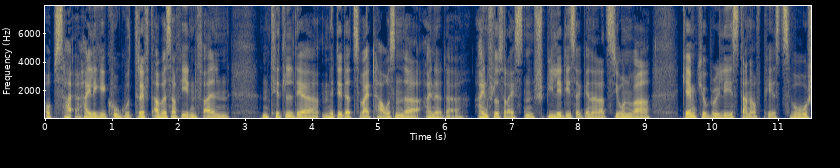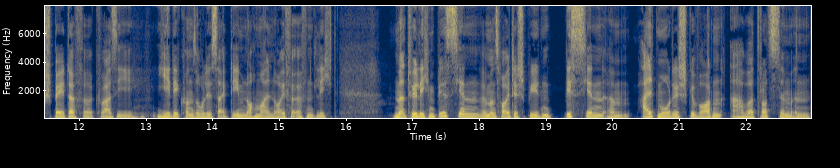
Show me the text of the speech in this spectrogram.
ob es Heilige Kuh gut trifft, aber es ist auf jeden Fall ein, ein Titel der Mitte der 2000er, einer der einflussreichsten Spiele dieser Generation war. GameCube Release, dann auf PS2, später für quasi jede Konsole seitdem nochmal neu veröffentlicht. Natürlich ein bisschen, wenn man es heute spielt, ein bisschen ähm, altmodisch geworden, aber trotzdem ein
